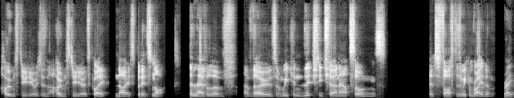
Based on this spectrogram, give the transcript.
home studio, which isn't a home studio. It's quite nice, but it's not the level of, of those. And we can literally churn out songs as fast as we can write them Right.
